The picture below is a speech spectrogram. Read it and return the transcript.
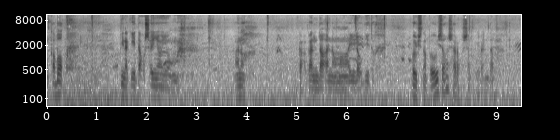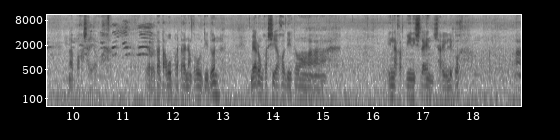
ang kabok. Pinakita ko sa inyo yung ano kagandahan ng mga ilaw dito. Pawis na pawis ako sarap sa pakiramdam. Napakasaya ko. Pero tatakbo pa tayo ng kaunti doon meron kasi ako dito uh, inaka-finish line sarili ko. Uh,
